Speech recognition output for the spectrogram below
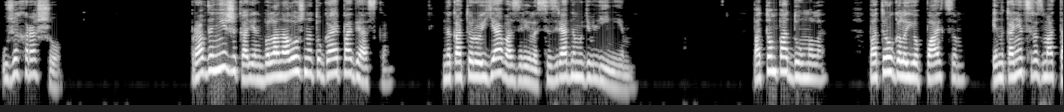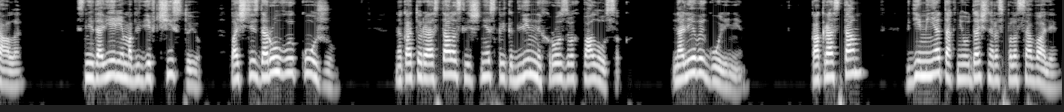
Уже хорошо. Правда, ниже колен была наложена тугая повязка, на которую я возрилась с изрядным удивлением. Потом подумала, потрогала ее пальцем, и, наконец, размотала, с недоверием оглядев чистую, почти здоровую кожу, на которой осталось лишь несколько длинных розовых полосок, на левой голени, как раз там, где меня так неудачно располосовали.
